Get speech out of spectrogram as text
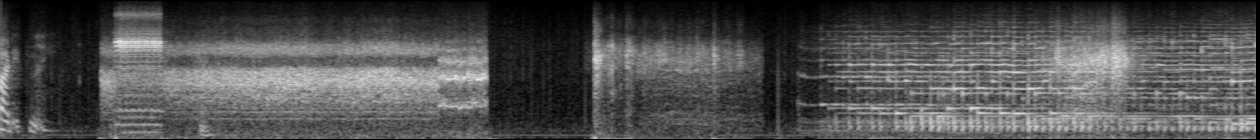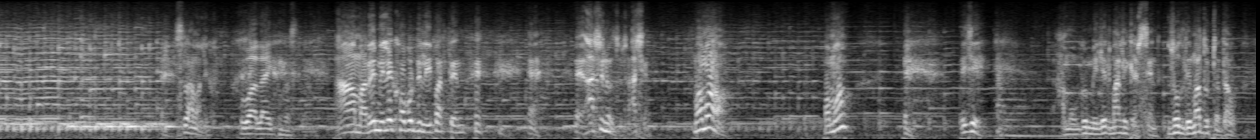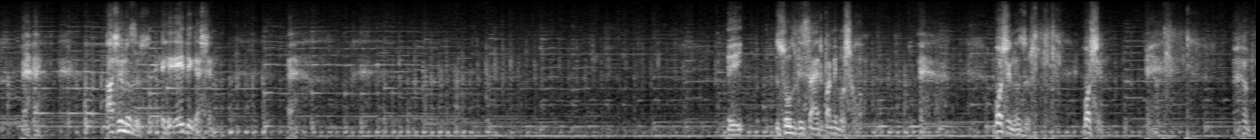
বাড়িত নাই। আসসালামু আলাইকুম। ওয়ালাইকুম আসসালাম। আমারে মিলে খবর দিলেই পারতেন। আসেন হুজুর আসেন। মামা মামা এই যে আমগো মিলের মালিক আসছেন। জলদি মাদুরটা দাও। আসেন হুজুর এইদিকে আসেন। এই জলদি চায়ের পানি বসাও। বসেন হুজুর বসেন।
